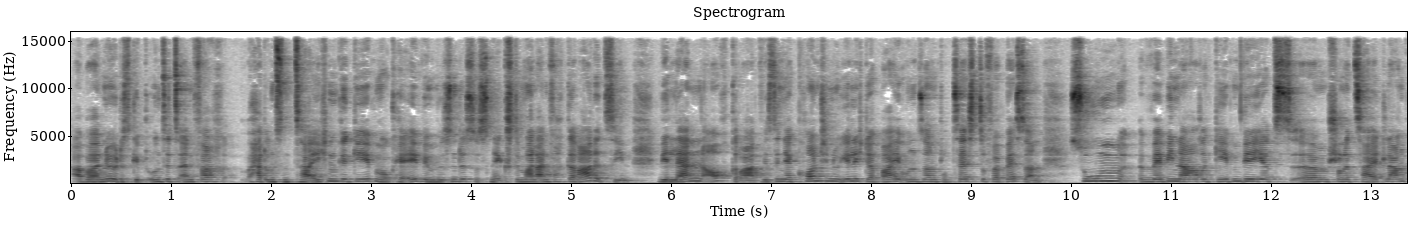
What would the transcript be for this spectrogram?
Aber nö, das gibt uns jetzt einfach, hat uns ein Zeichen gegeben, okay, wir müssen das das nächste Mal einfach gerade ziehen. Wir lernen auch gerade. Wir sind ja kontinuierlich dabei, unseren Prozess zu verbessern. Zoom-Webinar Seminare geben wir jetzt ähm, schon eine Zeit lang,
